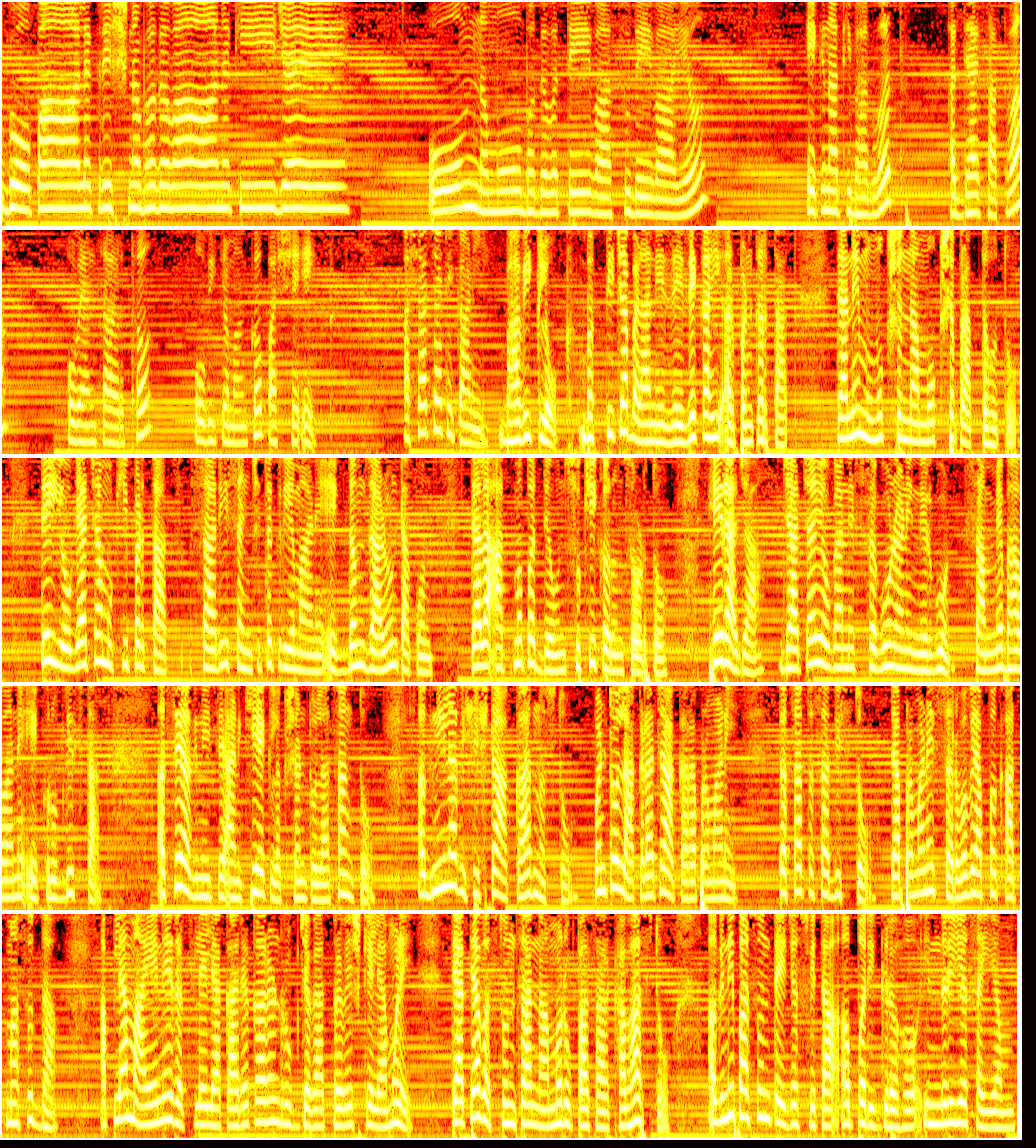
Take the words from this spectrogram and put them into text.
गोपाल कृष्ण भगवान की जय। ओम नमो भगवते वासुदेवाय। एकनाथी भागवत अध्याय सातवा ओव्यांचा अर्थ ओवी क्रमांक पाचशे एक. अशाच्या ठिकाणी भाविक लोक भक्तीच्या बळाने जे जे काही अर्पण करतात त्याने मुमुक्षुंना मोक्ष प्राप्त होतो. ते योग्याच्या मुखी पडताच सारी संचित क्रियमाने एकदम जाळून टाकून त्याला आत्मपद देऊन सुखी करून सोडतो. हे राजा ज्याच्या योगाने सगुण आणि निर्गुण साम्यभावाने एकरूप दिसतात असे अग्नीचे आणखी एक लक्षण तुला सांगतो. अग्नीला विशिष्ट आकार नसतो पण तो लाकडाच्या आकाराप्रमाणे तसा तसा दिसतो. त्याप्रमाणे सर्वव्यापक आत्मा सुद्धा आपल्या मायेने रचलेल्या कार्यकारण रूप जगात प्रवेश केल्यामुळे त्या त्या वस्तूंचा नामरूपासारखा भासतो. अग्निपासून तेजस्विता अपरिग्रह इंद्रिय संयम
